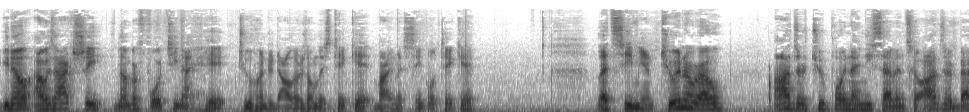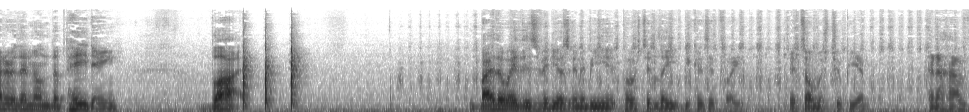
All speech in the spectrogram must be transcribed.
You know, I was actually, number 14, I hit $200 on this ticket, buying a single ticket. Let's see, man. Two in a row. Odds are 2.97, so odds are better than on the payday. But, by the way, this video is going to be posted late because it's late. It's almost 2 p.m. And I have,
